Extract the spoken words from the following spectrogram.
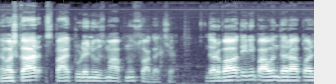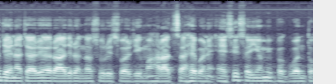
નમસ્કાર સ્પાર્ક ટુડે ન્યૂઝમાં આપનું સ્વાગત છે. દર્ભાવતીની પાવનધરા પર જૈનાચાર્ય રાજરત્ન સુરેશ્વરજી મહારાજ સાહેબ અને એસી સંયમી ભગવંતો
